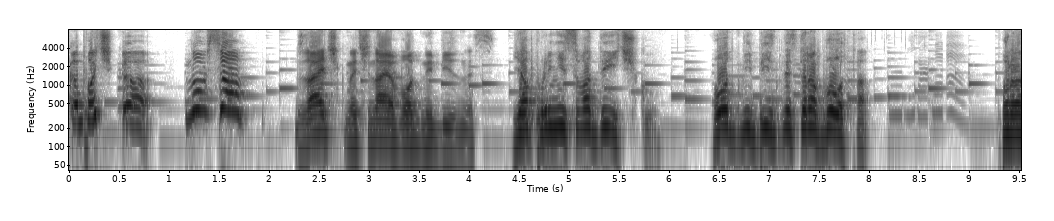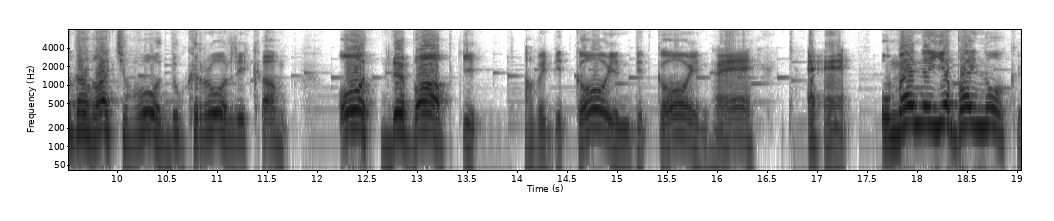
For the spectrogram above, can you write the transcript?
кабачка. Ну все. Зайчик починає водний бізнес. Я приніс водичку. Водний бізнес работа. Продавать воду кроликам. От де бабки. А ви біткоін, біткоін, ге. У мене є байнокль.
